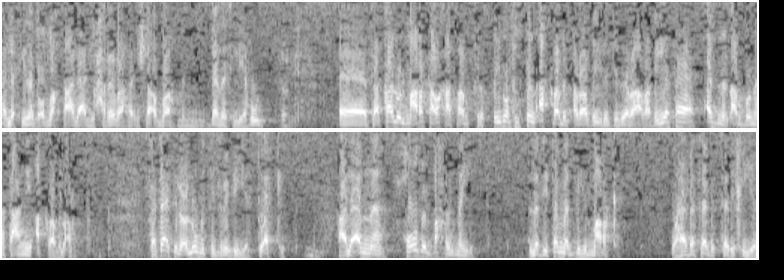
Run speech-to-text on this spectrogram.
التي ندعو الله تعالى أن يحررها إن شاء الله من دنس اليهود. آه فقالوا المعركة وقعت في أرض فلسطين وفلسطين أقرب الأراضي إلى الجزيرة العربية فأدنى الأرض هنا تعني أقرب الأرض. فتأتي العلوم التجريبية تؤكد على أن حوض البحر الميت الذي تمت به المعركة وهذا ثابت تاريخيا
